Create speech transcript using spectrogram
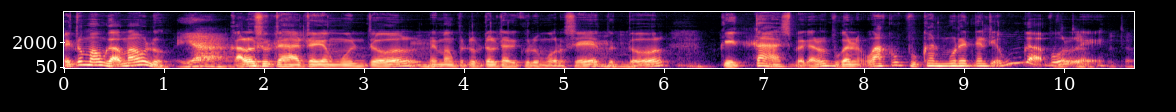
itu mau nggak mau loh Iya. Kalau sudah ada yang muncul, Hmm. memang betul-betul dari guru mursid, betul. Kita sebagai orang bukan, wah, aku bukan muridnya dia, enggak boleh. Betul.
